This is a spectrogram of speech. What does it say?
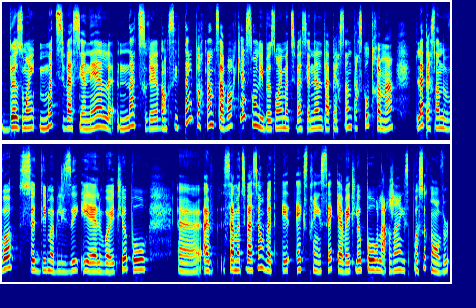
besoins motivationnels naturels. Donc, c'est important de savoir quels sont les besoins motivationnels de la personne parce qu'autrement, la personne va se démobiliser et elle va être là pour... Euh, sa motivation va être e-, extrinsèque, elle va être là pour l'argent et c'est pas ça qu'on veut.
